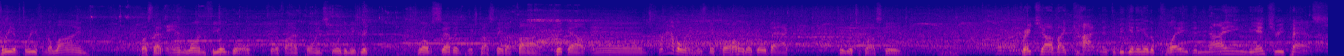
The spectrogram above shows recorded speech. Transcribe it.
Three of three from the line, plus that and one field goal for the five points for Demetric. 12-7, Wichita State up five. Kick out and traveling is the call. It'll go back to Wichita State. Great job by Cotton at the beginning of the play, denying the entry pass.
